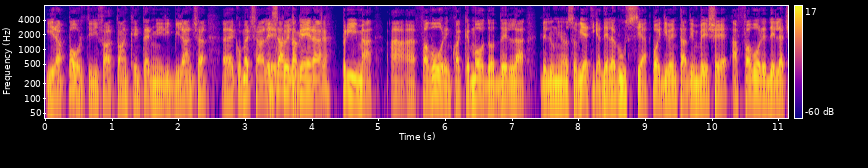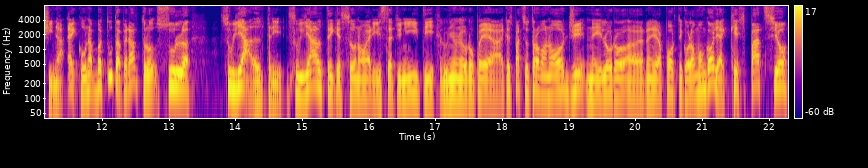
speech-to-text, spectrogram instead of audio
i rapporti di fatto anche in termini di bilancia eh, commerciale, quello che era prima a favore in qualche modo della, dell'Unione Sovietica, della Russia, poi diventato invece a favore della Cina. Ecco, una battuta peraltro sul sugli altri, sugli altri che sono magari gli Stati Uniti, l'Unione Europea, che spazio trovano oggi nei loro eh, nei rapporti con la Mongolia e che spazio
